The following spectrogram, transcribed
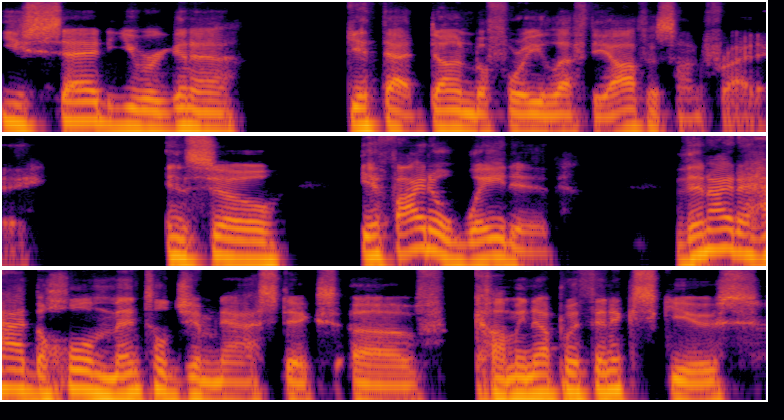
you said you were going to get that done before you left the office on Friday. And so if I'd have waited, then I'd have had the whole mental gymnastics of coming up with an excuse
